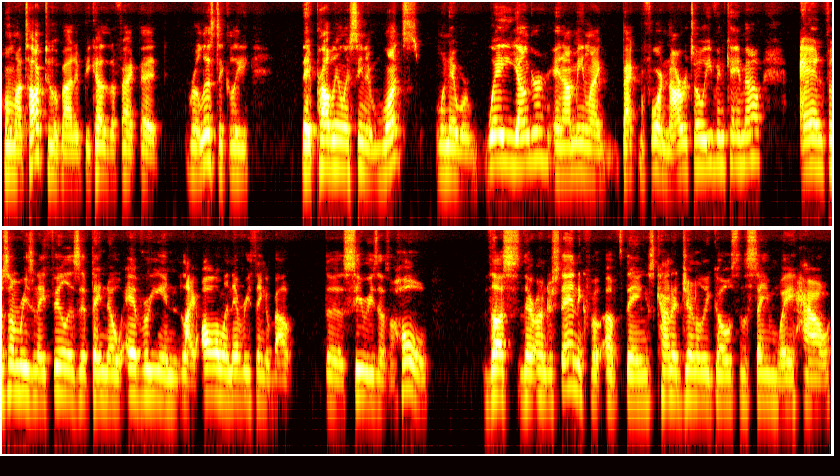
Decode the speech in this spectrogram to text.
whom I talk to about it because of the fact that realistically, they've probably only seen it once when they were way younger. And I mean, like back before Naruto even came out. And for some reason, they feel as if they know every and like all and everything about the series as a whole thus their understanding of things kind of generally goes the same way how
